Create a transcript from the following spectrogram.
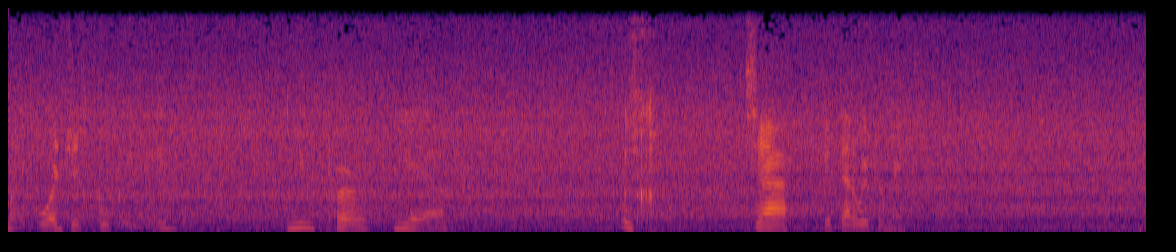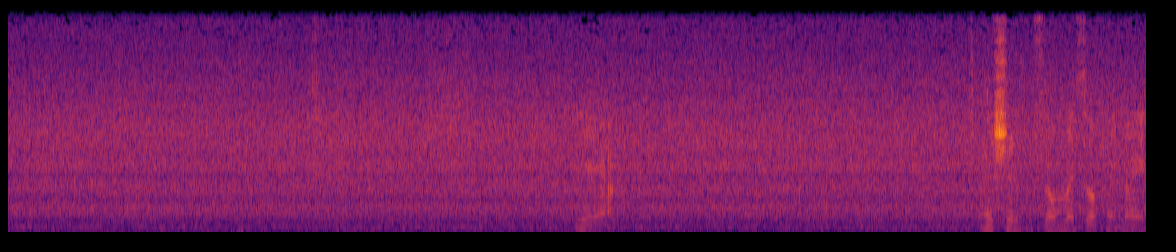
my gorgeous boo baby. New purr, yeah. Ugh. Yeah, get that away from me. Yeah. I shouldn't film myself at night.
